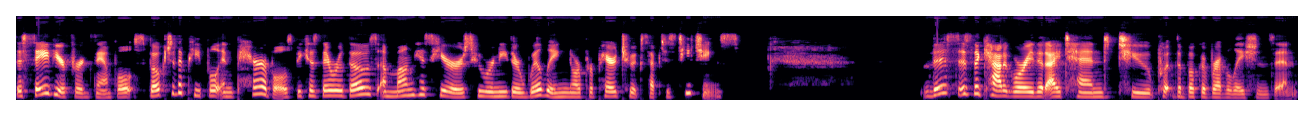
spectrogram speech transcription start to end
The Savior, for example, spoke to the people in parables because there were those among his hearers who were neither willing nor prepared to accept his teachings. This is the category that I tend to put the book of Revelations in,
